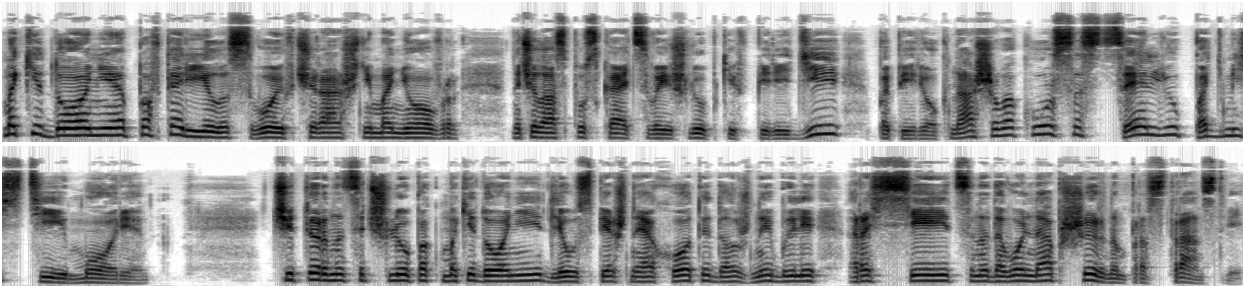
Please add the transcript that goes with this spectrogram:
Македония повторила свой вчерашний маневр, начала спускать свои шлюпки впереди, поперек нашего курса, с целью подмести море. Четырнадцать шлюпок Македонии для успешной охоты должны были рассеяться на довольно обширном пространстве,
